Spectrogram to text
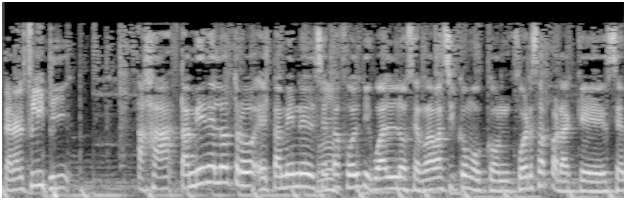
pero el flip. Ajá, también el otro, eh, también el Z Fold igual lo cerraba así como con fuerza para que se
